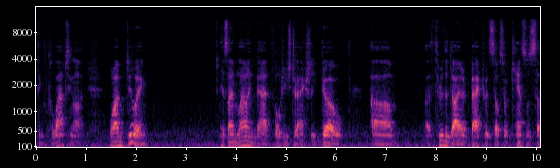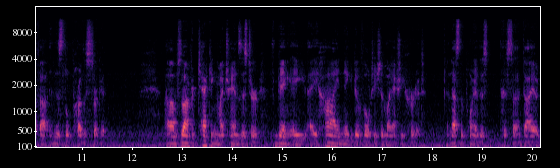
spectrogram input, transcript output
things collapsing on it. What I'm doing is I'm allowing that voltage to actually go um, uh, through the diode back to itself so it cancels itself out in this little part of the circuit. Um, so I'm protecting my transistor from getting a, a high negative voltage that might actually hurt it. And that's the point of this, this uh, diode.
